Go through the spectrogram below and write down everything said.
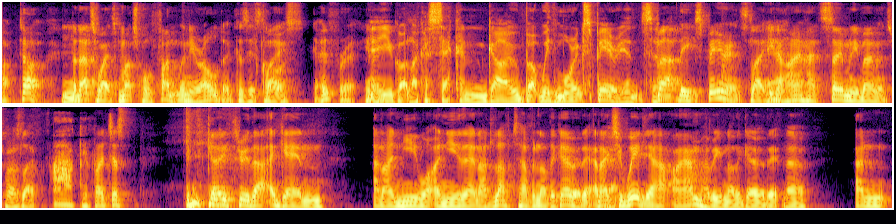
fucked up. But that's why it's much more fun when you're older because it's like go for it. you Yeah, know? you've got like a second go, but with more experience. And, But the experience, like you know, I had so many moments where I was like, "Fuck! If I just go through that again, and I knew what I knew then, I'd love to have another go at it." And actually, weirdly, I, I am having another go at it now, and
